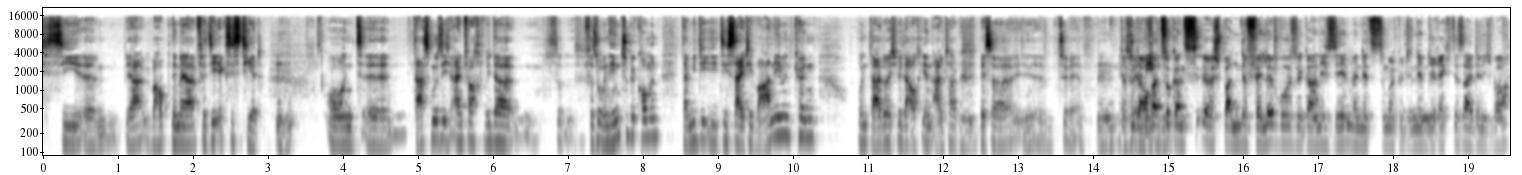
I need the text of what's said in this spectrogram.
sie ähm, ja überhaupt nicht mehr für sie existiert. Und äh, das muss ich einfach wieder so versuchen hinzubekommen, damit die die Seite wahrnehmen können und dadurch wieder auch ihren Alltag besser äh, zu, äh, ja, Das sind ja auch erleben. halt so ganz äh, spannende Fälle, wo sie gar nicht sehen, wenn jetzt zum Beispiel die nehmen die rechte Seite nicht wahr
